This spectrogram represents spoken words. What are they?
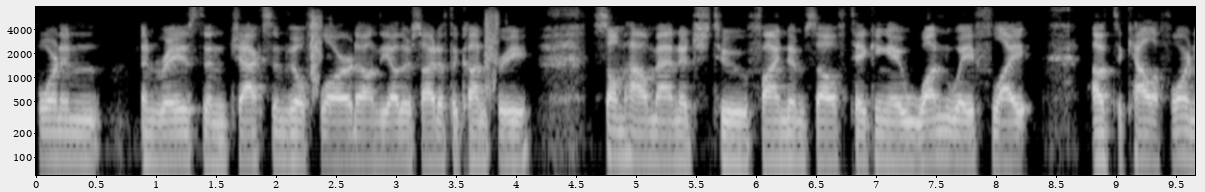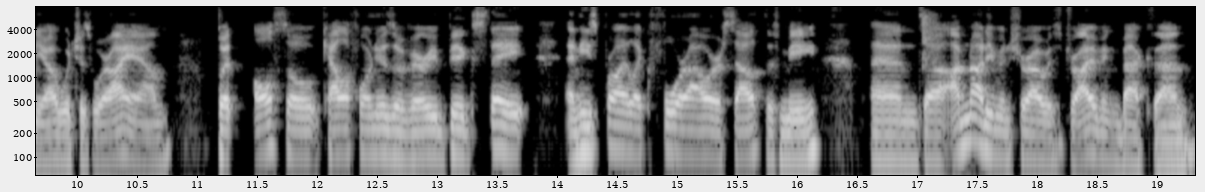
born in and raised in Jacksonville, Florida, on the other side of the country, somehow managed to find himself taking a one way flight out to California, which is where I am. But also, California is a very big state, and he's probably like four hours south of me. And uh, I'm not even sure I was driving back then.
